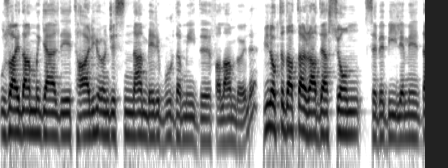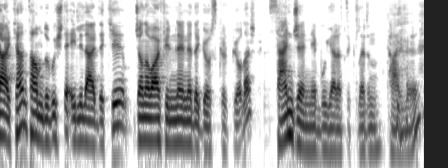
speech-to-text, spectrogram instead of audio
Uzaydan mı geldi, tarih öncesinden beri burada mıydı falan böyle. Bir noktada hatta radyasyon sebebiyle mi derken tam da bu işte 50'lerdeki canavar filmlerine de göz kırpıyorlar. Sence ne bu yaratıkların kaynağı?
